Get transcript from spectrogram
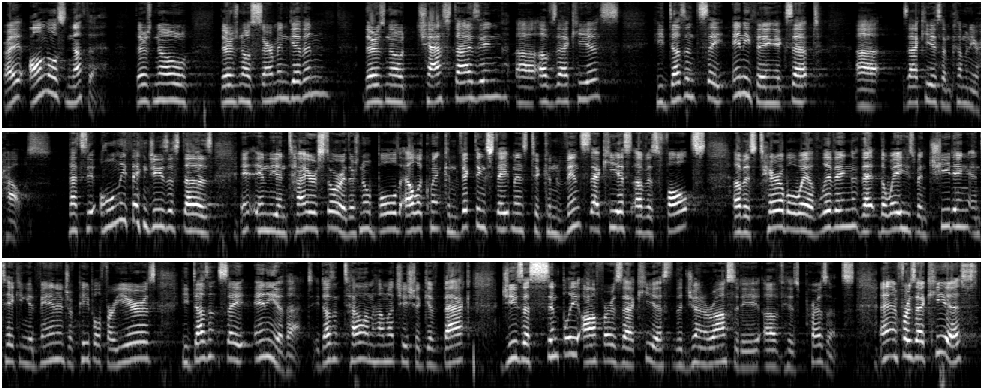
right? Almost nothing. There's no, there's no sermon given, there's no chastising uh, of Zacchaeus. He doesn't say anything except, uh, Zacchaeus, I'm coming to your house. That's the only thing Jesus does in the entire story. There's no bold, eloquent, convicting statements to convince Zacchaeus of his faults, of his terrible way of living, that the way he's been cheating and taking advantage of people for years. He doesn't say any of that. He doesn't tell him how much he should give back. Jesus simply offers Zacchaeus the generosity of his presence. And for Zacchaeus,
